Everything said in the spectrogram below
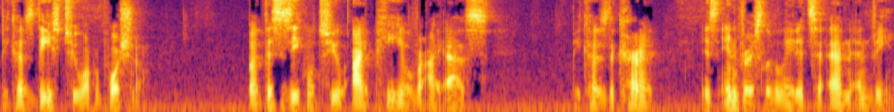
because these two are proportional. But this is equal to Ip over Is because the current is inversely related to N and V.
